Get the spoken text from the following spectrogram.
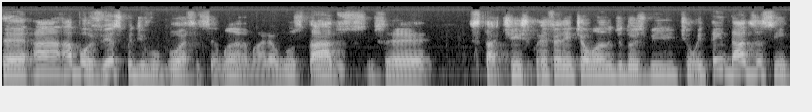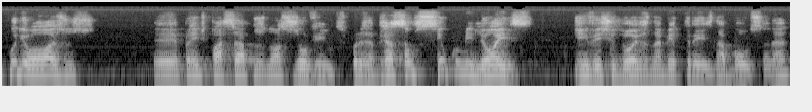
É, a, a Bovespa divulgou essa semana, Mário, alguns dados é, estatístico referente ao ano de 2021. E tem dados assim curiosos é, para a gente passar para os nossos ouvintes. Por exemplo, já são 5 milhões de investidores na B3, na Bolsa. Né?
